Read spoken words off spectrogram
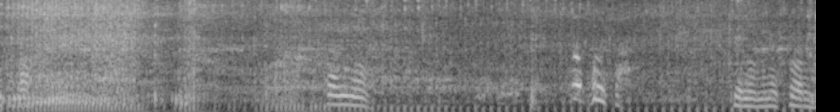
Камінь попав. Камінь. Забився. Кинув мене в сторону.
